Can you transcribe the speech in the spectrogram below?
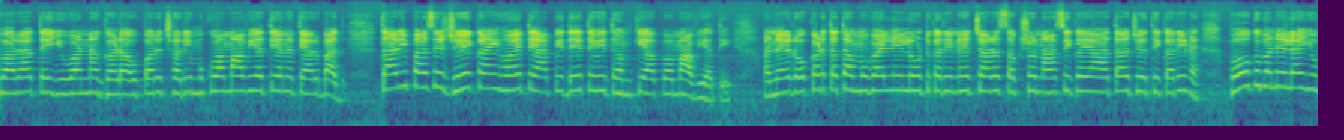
દ્વારા તે યુવાનના ગળા ઉપર છરી મૂકવામાં આવી હતી અને ત્યારબાદ તારી પાસે જે કાંઈ હોય તે આપી દે તેવી ધમકી આપવામાં આવી હતી. અને રોકડ તથા મોબાઈલની લૂંટ કરીને ચાર શખ્સો નાસી ગયા હતા. જેથી કરીને ભોગ બનેલા યુવાને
